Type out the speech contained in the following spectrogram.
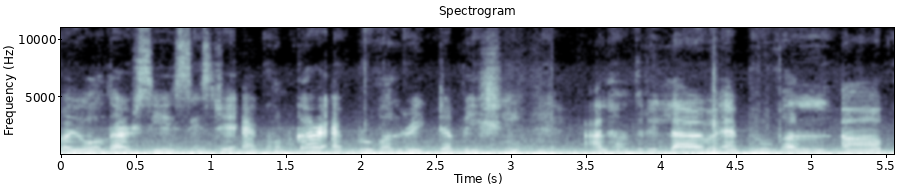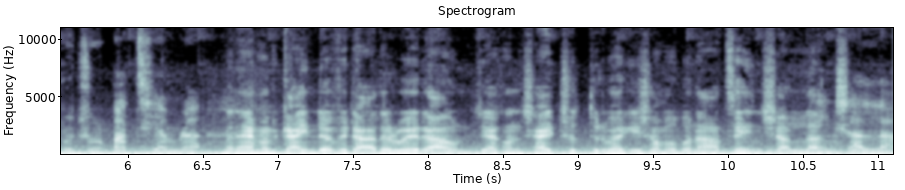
by all the আরসিএসিস যে এখনকার অ্যাপ্রুভাল রেটটা বেশি। আলহামদুলিল্লাহ অ্যাপ্রুভাল প্রচুর পাচ্ছি আমরা। মানে এখন কাইন্ড অফ এটা আদার ওয়ে রাউন্ড যে এখন ষাট সত্তর ভাগই সম্ভাবনা আছে ইনশাল্লাহ ইনশাল্লাহ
